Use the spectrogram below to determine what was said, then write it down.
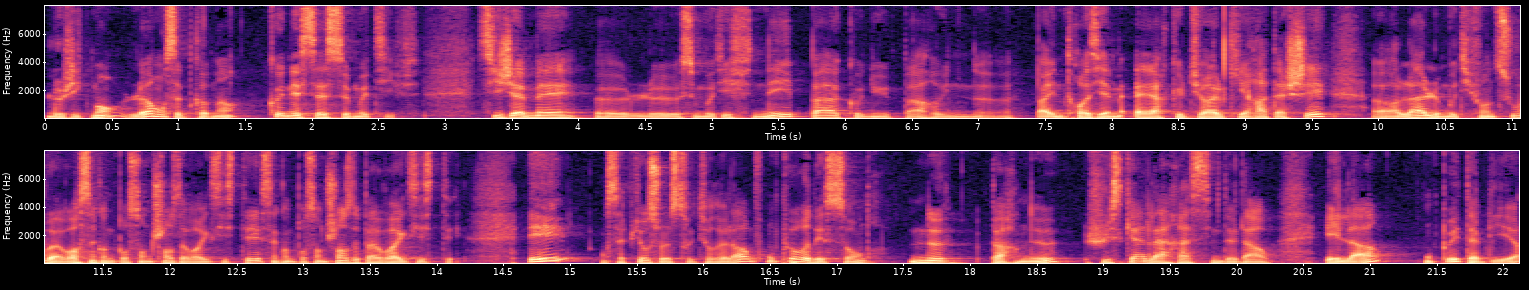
logiquement, leur ancêtre commun connaissait ce motif. Si jamais euh, ce motif n'est pas connu par une, euh, troisième ère culturelle qui est rattachée, alors là, le motif en dessous va avoir 50% de chances d'avoir existé, 50% de chances de ne pas avoir existé. Et en s'appuyant sur la structure de l'arbre, on peut redescendre nœud par nœud jusqu'à la racine de l'arbre. Et là, on peut établir,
